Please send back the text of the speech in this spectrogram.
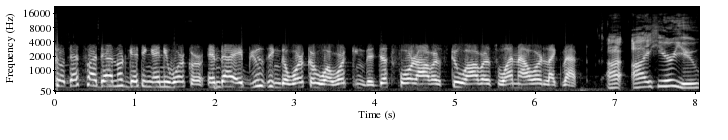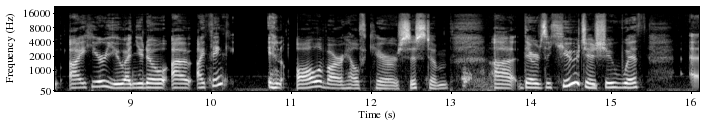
So that's why they are not getting any worker and they are abusing the worker who are working there just four hours, two hours, one hour like that. I, I hear you. I hear you. And you know, uh, I think in all of our healthcare system, uh, there's a huge issue with uh,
